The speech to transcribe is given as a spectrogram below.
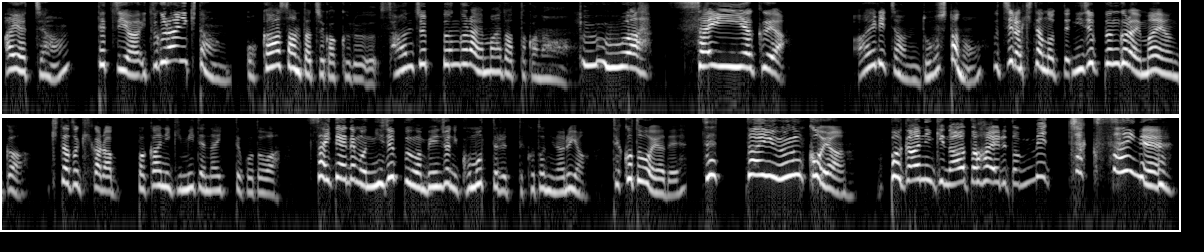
あやちゃん？哲也いつぐらいに来たん？お母さんたちが来る30分ぐらい前だったかな。うわ、最悪や。愛梨ちゃんどうしたの？うちら来たのって20分ぐらい前やんか。来た時からバカ兄貴見てないってことは、最低でも20分は便所にこもってるってことになるやん。ってことはやで、絶対うんこやん。バカ兄貴の後入るとめっちゃ臭いねん。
